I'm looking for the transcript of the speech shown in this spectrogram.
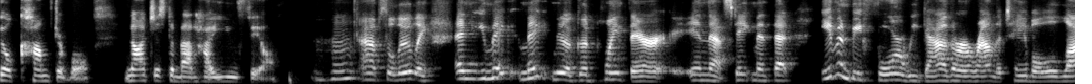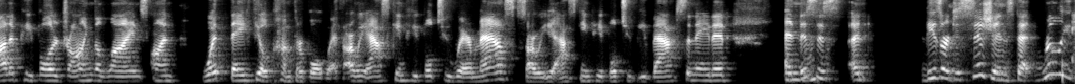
feel comfortable, not just about how you feel. Mm-hmm, absolutely. And you make make a good point there in that statement that even before we gather around the table, a lot of people are drawing the lines on what they feel comfortable with. Are we asking people to wear masks? Are we asking people to be vaccinated? And mm-hmm. this is an these are decisions that really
